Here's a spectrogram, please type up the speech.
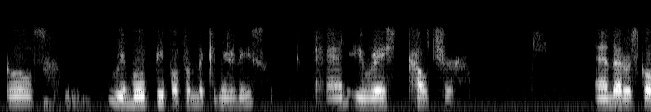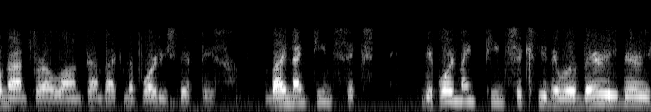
schools remove people from the communities and erase culture. And that was going on for a long time back in the 40s, 50s. By 1960, before 1960, there were very, very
